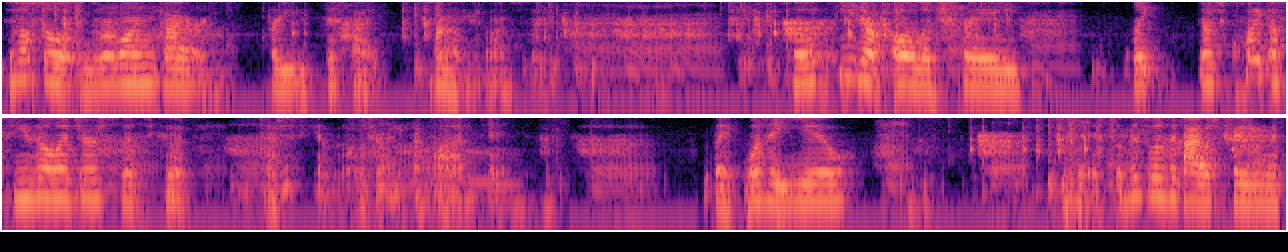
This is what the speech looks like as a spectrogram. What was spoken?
There's also a lure one guy, or are you this guy? Oh no, you're the one. So these are all the trades. Like, there's quite a few villagers, so that's good. Did I just get a villager? I, I thought I did. Wait, was it you? So this was the guy I was trading with.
